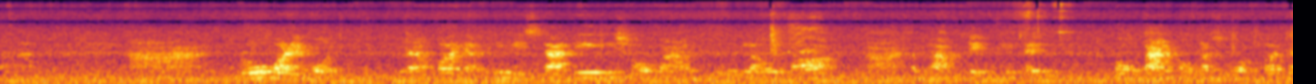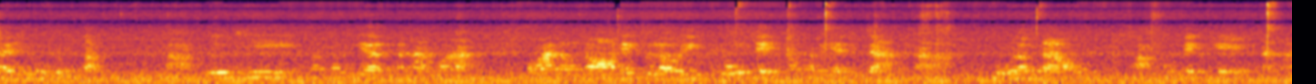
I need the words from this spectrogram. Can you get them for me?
นะคะอ่ารู้บริบทแล้วก็อย่างที่มีสต u d ดี้ที่โชว์มาคือเราก็ หลัาเด็กที่เป็นโครงการของกระทรวงก็จะอยู่กับพื้นที่ก็ต้องเยอะนะคะว่าว่าน้องๆนี่คือเรารู้เด็กต้องเรียนจากภูมิลำเนาของเด็กเองนะคะ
